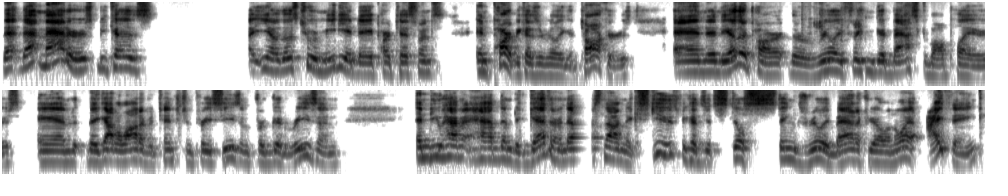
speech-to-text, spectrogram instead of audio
that that matters because uh, you know those two are media day participants in part because they're really good talkers, And in the other part, they're really freaking good basketball players, and they got a lot of attention preseason for good reason. And you haven't had them together, and that's not an excuse because it still stings really bad if you're Illinois. I think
